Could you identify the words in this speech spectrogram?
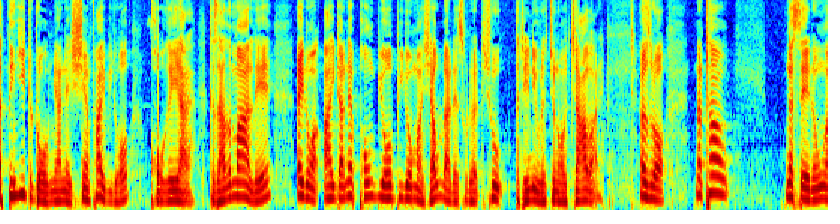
အသင်းကြီးတော်တော်များနဲ့ရှင်ဖိုက်ပြီးတော့ခေါ်ခဲ့ရတာကစားသမားကလည်းအဲ့တော့အိုက်တာနဲ့ဖုံးပြောပြီးတော့မှရောက်လာတယ်ဆိုတော့တချို့သတင်းတွေကိုလည်းကျွန်တော်ကြားပါတယ်အဲ့ဆိုတော့2020တုန်းက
